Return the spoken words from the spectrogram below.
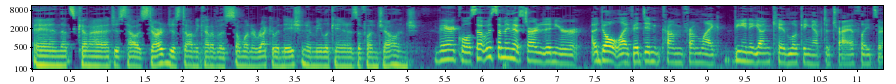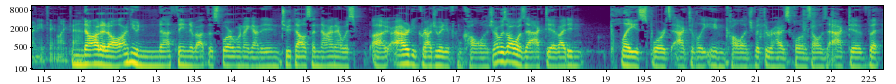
And that's kind of just how it started, just on kind of a someone a recommendation and me looking at it as a fun challenge. Very cool. So it was something that started in your adult life. It didn't come from like being a young kid looking up to triathletes or anything like that. Not at all. I knew nothing about the sport when I got it in 2009. I was uh, I already graduated from college. I was always active. I didn't play sports actively in college, but through high school I was always active. But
